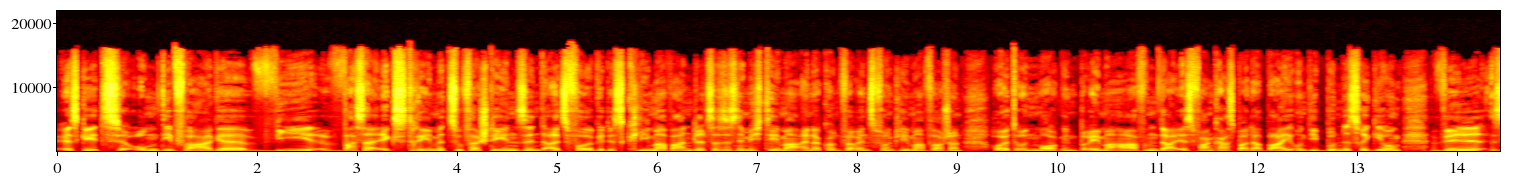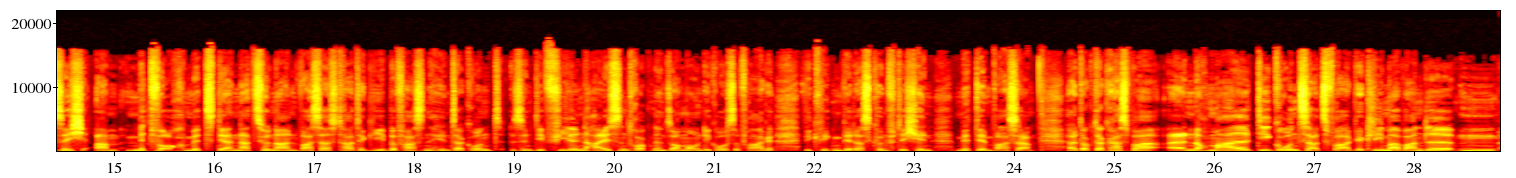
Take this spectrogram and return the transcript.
Es geht um die Frage, wie Wasserextreme zu verstehen sind als Folge des Klimawandels. Das ist nämlich Thema einer Konferenz von Klimaforschern heute und morgen in Bremerhaven. Da ist Frank Kasper dabei und die Bundesregierung will sich am Mittwoch mit der nationalen Wasserstrategie befassen. Hintergrund sind die vielen heißen, trockenen Sommer und die große Frage, wie kriegen wir das künftig hin mit dem Wasser? Herr Dr. Kasper, äh, nochmal die Grundsatzfrage. Klimawandel, hm,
